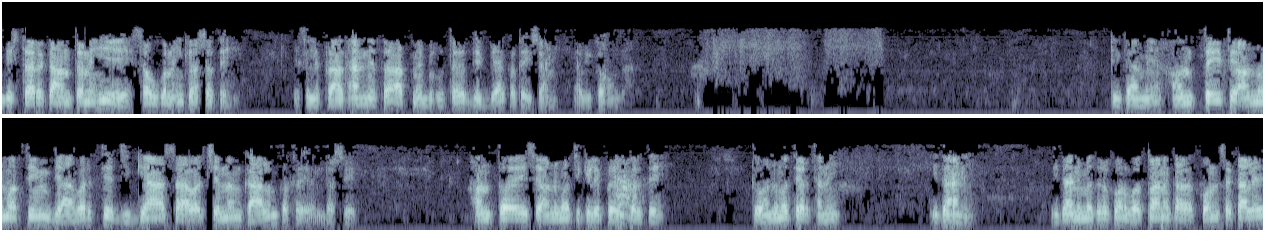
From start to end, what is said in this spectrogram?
विस्तार का अंत नहीं है सबको नहीं कह सकते। इसलिए प्राधान्यता आत्मविभूत है दिव्या कथयिष्यामि, अभी कहूँगा। टीका में हंत अनुमति व्यावर्त्य जिज्ञासावचनम कालम कथ दर्शे हंत ऐसे अनुमति के लिए प्रयोग करते तो अनुमति अर्थ नहीं। इधानी इधानी मतलब कौन? वर्तमान काल, कौन सा काल है?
